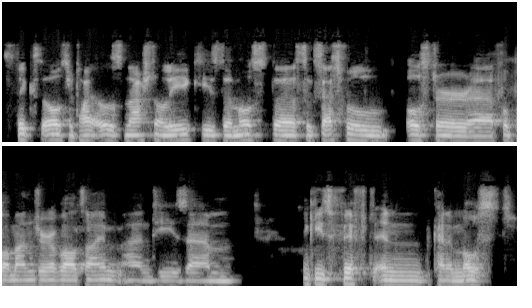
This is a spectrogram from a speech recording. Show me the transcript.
six Ulster titles, National League. He's the most uh, successful Ulster uh, football manager of all time, and he's um, I think he's fifth in kind of most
